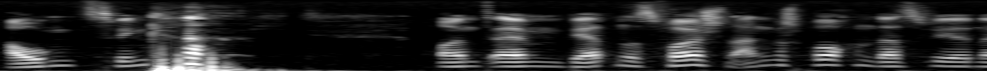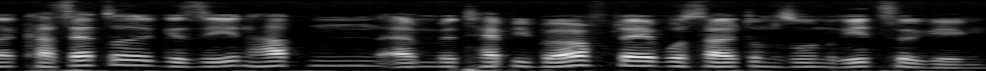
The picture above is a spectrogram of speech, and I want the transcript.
Augenzwinker. Und ähm, wir hatten es vorher schon angesprochen, dass wir eine Kassette gesehen hatten ähm, mit Happy Birthday, wo es halt um so ein Rätsel ging.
